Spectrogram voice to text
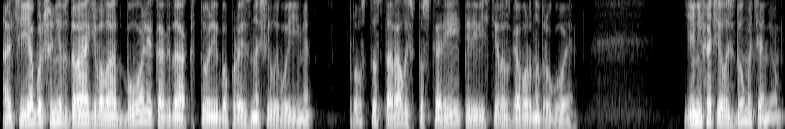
Альтия больше не вздрагивала от боли, когда кто-либо произносил его имя, просто старалась поскорее перевести разговор на другое. Ей не хотелось думать о нем,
